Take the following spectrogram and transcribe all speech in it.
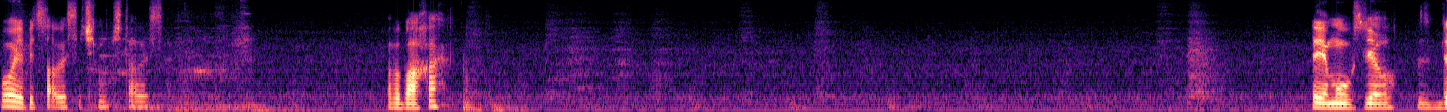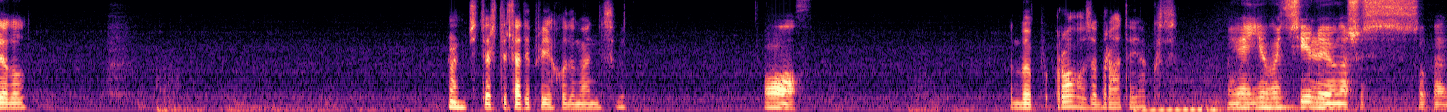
Ой, я підставився чи не підставився. А бабаха? Це я мув. Сделал. М, 430 приїхав до мене собі. Ох, От би рогу забрати якось. я його цілюю, вона щось, сука,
